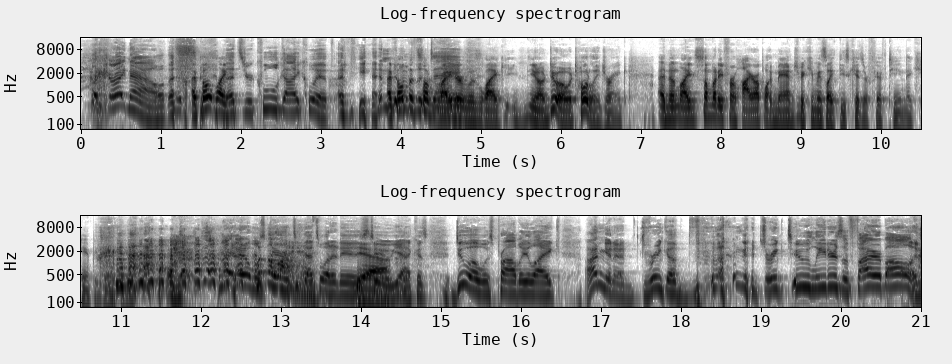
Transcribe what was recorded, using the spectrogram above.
like right now, that's I felt like- that's your cool guy quip at the end. I felt that some day. writer was like, you know, Duo would totally drink. And then like somebody from higher up, like management, came in and was like, these kids are 15, they can't be drinking. I, I almost Put the line guarantee that's what it is Yeah. too. Yeah, because Duo was probably like, "I'm gonna drink a, I'm gonna drink two liters of Fireball and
